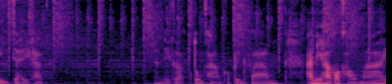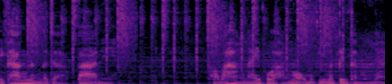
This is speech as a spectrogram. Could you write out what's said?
ดีใจครับอันนี้ก็ตรงขามก็เป็นฟาร์ม อันนี้เฮาก็เขามาอีกทางหนึงแล้วจะป้านี่ เขามาหางในเพราะว่าหางนอกเมื่อกี้มันเป็นถนนใหญ่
